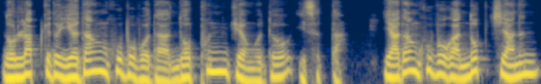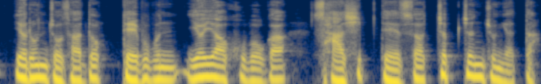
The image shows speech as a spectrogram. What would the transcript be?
놀랍게도 여당 후보보다 높은 경우도 있었다. 야당 후보가 높지 않은 여론조사도 대부분 여야 후보가 40대에서 접전 중이었다.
